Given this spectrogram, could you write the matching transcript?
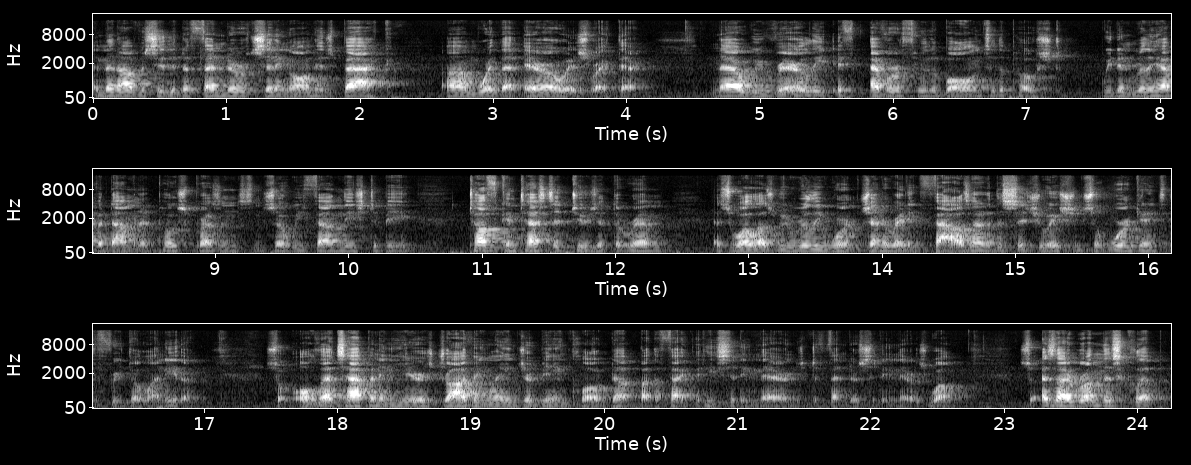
and then obviously the defender sitting on his back um, where that arrow is right there. Now, we rarely, if ever, threw the ball into the post. we didn't really have a dominant post presence, and so we found these to be tough contested twos at the rim, as well as we really weren't generating fouls out of the situation, so weren't getting to the free throw line either. So all that's happening here is driving lanes are being clogged up by the fact that he's sitting there and his defender sitting there as well. So as I run this clip,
